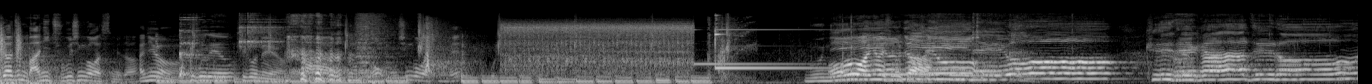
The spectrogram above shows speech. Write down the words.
기가 좀 많이 죽으신 것 같습니다. 아니요 피곤해요 피곤해요 어, 오신 것 같은데? 문이 어, 안녕하십니까. 그대가 들어.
